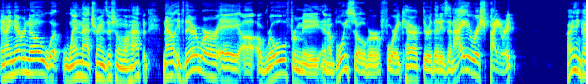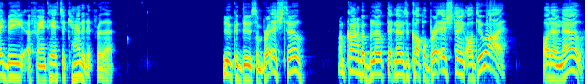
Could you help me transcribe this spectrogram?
and I never know what when that transition will happen. Now, if there were a uh, a role for me in a voiceover for a character that is an Irish pirate, I think I'd be a fantastic candidate for that. You could do some British too. I'm kind of a bloke that knows a couple British things, or do I? I don't know.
